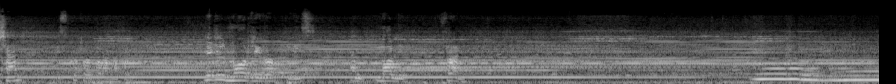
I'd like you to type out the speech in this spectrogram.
Prashant. Little more liver, please, and more liver. Front. Mm -hmm.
